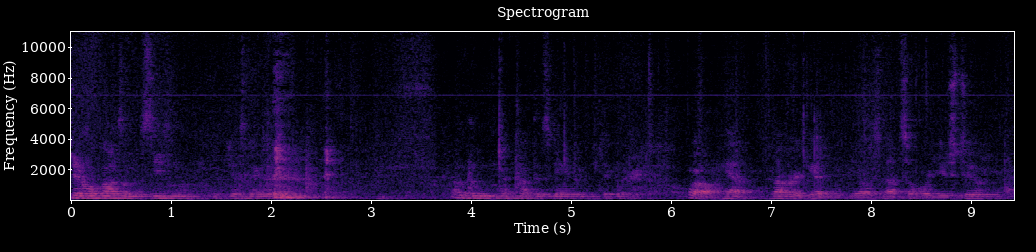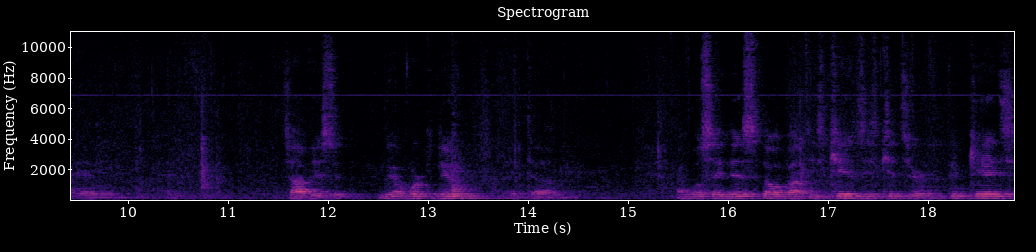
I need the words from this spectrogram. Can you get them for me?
general thoughts on the season that just ended? Other than, not this game in particular. Well, yeah, not very good, you know, it's not something we're used to, and it's obvious that we have work to do. It, um, I will say this, though, about these kids, these kids are good kids,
